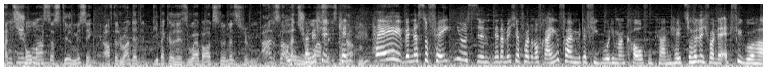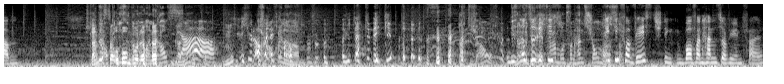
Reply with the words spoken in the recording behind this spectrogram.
Hans Showmaster still missing. After the run that debacle his whereabouts still mystery. Alles klar, Hans mir Showmaster ist kenn, wieder. Hm? hey, wenn das so Fake News sind, ne, da bin ich ja voll drauf reingefallen mit der Figur, die man kaufen kann. Hey, zur Hölle, ich wollte eine Ad-Figur haben. Stand Ich das da oben oder was? kaufen kann. Ja, Hm? ich, ich will auch Ich eine eine kaufen. Ich dachte, die gibt es. Dachte ich auch. Und die sind so richtig- haben und von Hans Showmaster. Richtig verwest stinken. Boah, von Hans auf jeden Fall.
